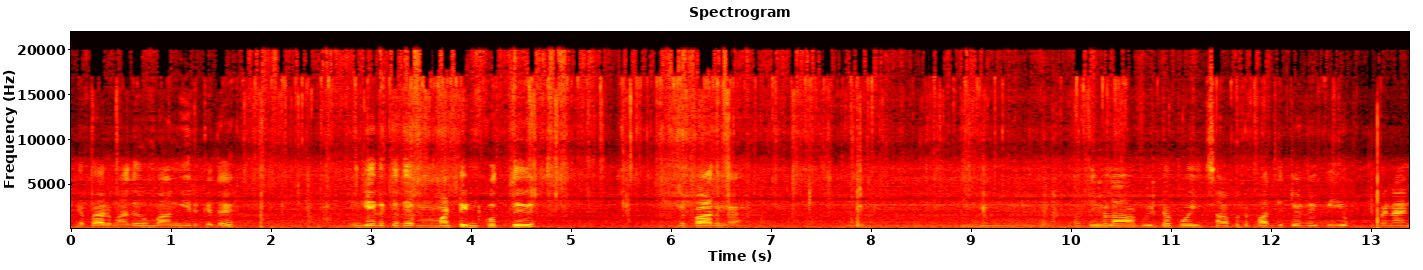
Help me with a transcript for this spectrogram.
இங்கே பாருங்கள் அதுவும் வாங்கியிருக்குது. இங்கே இருக்குது மட்டன் கொத்து. இங்கே பாருங்கள் பார்த்தீங்களா வீட்டை போய் சாப்பிட்டு பார்த்துட்டு ரிவ்யூ இப்போ நான்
